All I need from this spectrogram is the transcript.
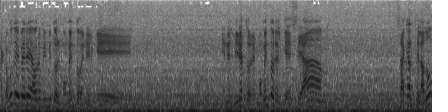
Acabo de ver ahora mismo el momento en el que en el directo, en el momento en el que se ha ha cancelado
